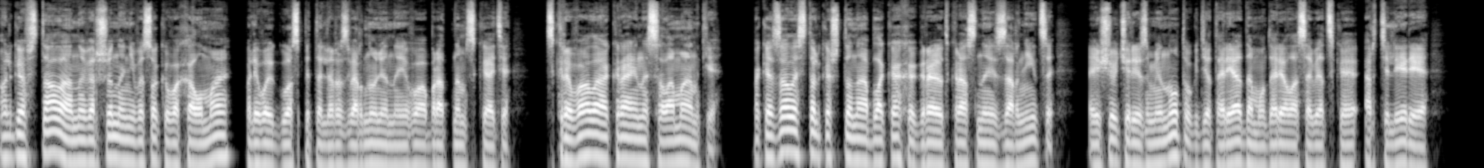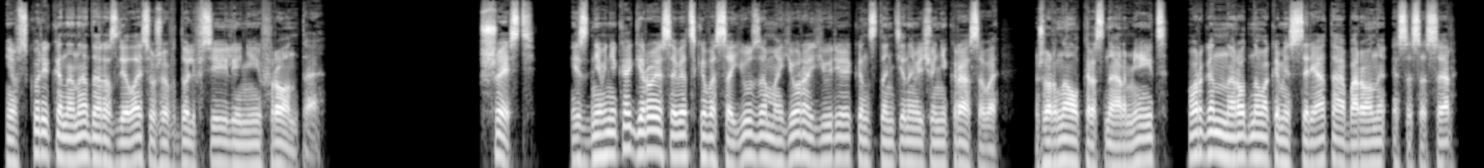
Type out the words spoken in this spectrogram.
Ольга встала, но вершина невысокого холма, полевой госпиталь развернули на его обратном скате, скрывала окраины Соломанки. Показалось только, что на облаках играют красные зорницы — а еще через минуту где-то рядом ударила советская артиллерия, и вскоре канонада разлилась уже вдоль всей линии фронта. 6. Из дневника Героя Советского Союза майора Юрия Константиновича Некрасова. Журнал «Красноармеец», орган Народного комиссариата обороны СССР,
